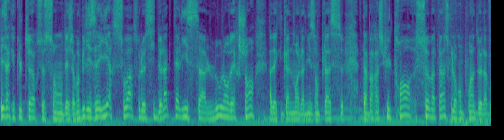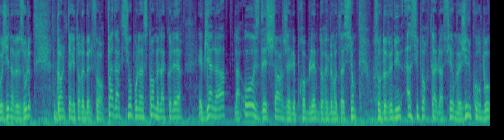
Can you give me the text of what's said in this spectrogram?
Les agriculteurs se sont déjà mobilisés hier soir sur le site de Lactalis à Loulan-Verchamp, avec également la mise en place d'un barrage filtrant ce matin sur le rond-point de la Vaugine à Vesoul, dans le territoire de Belfort. Pas d'action pour l'instant, mais la colère est bien là. La hausse des charges et les problèmes de réglementation sont devenus insupportables, affirme Gilles Courbeau,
